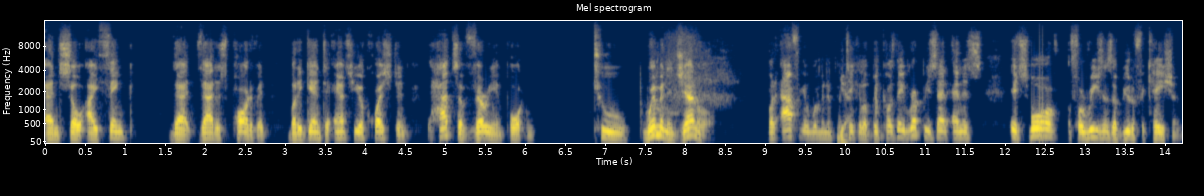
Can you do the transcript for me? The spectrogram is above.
And so I think that that is part of it. But again, to answer your question, hats are very important to women in general but African women in particular, yeah. because they represent, and it's it's more for reasons of beautification,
